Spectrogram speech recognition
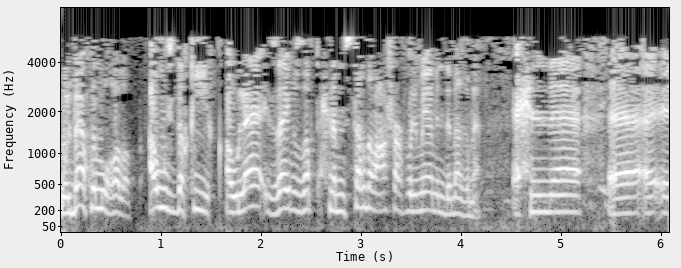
والباقي كله غلط. أو مش دقيق. أو لا زي بالظبط إحنا بنستخدم 10% من دماغنا. إحنا آه،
